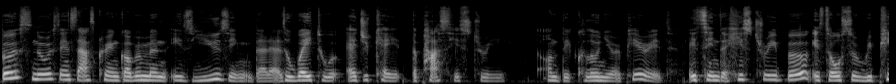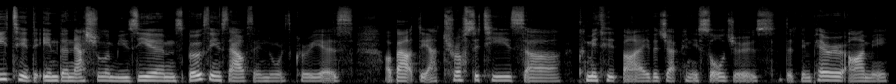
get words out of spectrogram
both North and South Korean government is using that as a way to educate the past history on the colonial period. It's in the history book. It's also repeated in the national museums, both in South and North Koreas, about the atrocities uh, committed by the Japanese soldiers, the Imperial Army.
